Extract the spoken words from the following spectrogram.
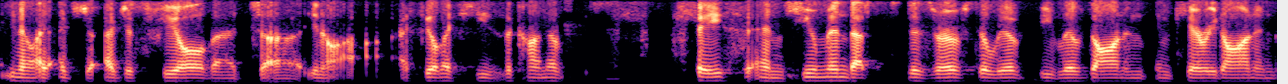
you know, I, I, I just feel that, uh, you know, I feel like he's the kind of face and human that deserves to live, be lived on and, and carried on and,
